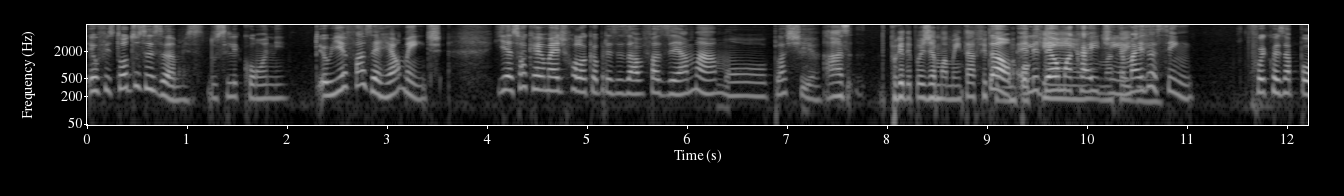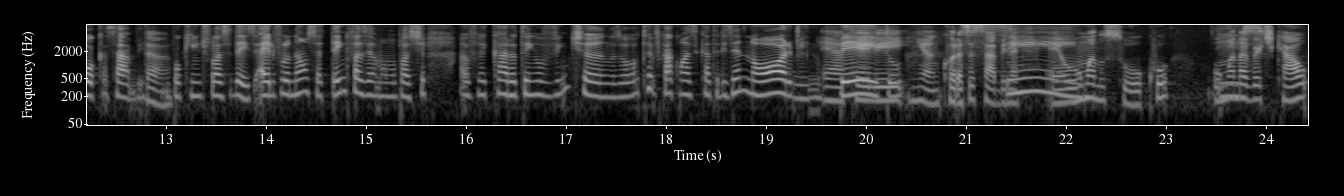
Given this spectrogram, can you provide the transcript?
Eu fiz todos os exames do silicone. Eu ia fazer, realmente. E é só que aí o médico falou que eu precisava fazer a mamoplastia. Ah, porque depois de amamentar ficou então, um pouquinho... Então, ele deu uma caidinha, uma caidinha, mas assim, foi coisa pouca, sabe? Tá. Um pouquinho de flacidez. Aí ele falou, não, você tem que fazer a mamoplastia. Aí eu falei, cara, eu tenho 20 anos, eu vou ter que ficar com uma cicatriz enorme no é peito. É aquele em âncora, você sabe, Sim. né? É uma no suco, uma Isso. na vertical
